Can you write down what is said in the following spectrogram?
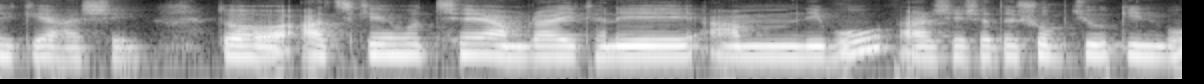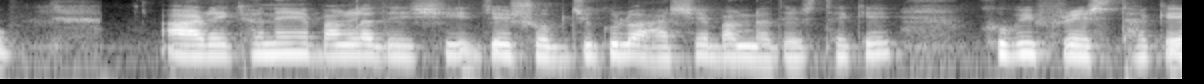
থেকে আসে। তো আজকে হচ্ছে আমরা এখানে আম নিব আর সে সাথে সবজিও কিনবো। আর এখানে বাংলাদেশি যে সবজিগুলো আসে বাংলাদেশ থেকে, খুবই ফ্রেশ থাকে।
